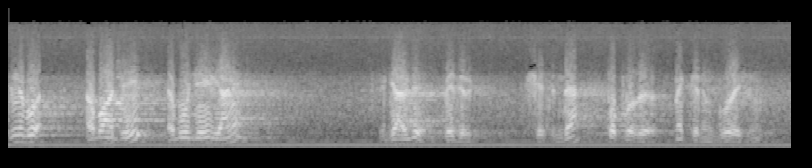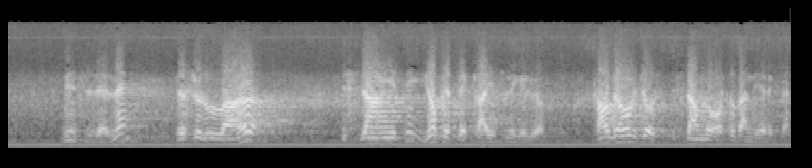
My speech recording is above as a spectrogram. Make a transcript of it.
Şimdi bu Ebu Cehil, Ebu Cehil yani geldi Bedir şehrinde topladı Mekke'nin Kureyş'in dinsizlerini. Resulullah'ı İslamiyet'i yok etmek gayesiyle geliyor. Kaldırılır İslam'da ortadan diyerekten.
